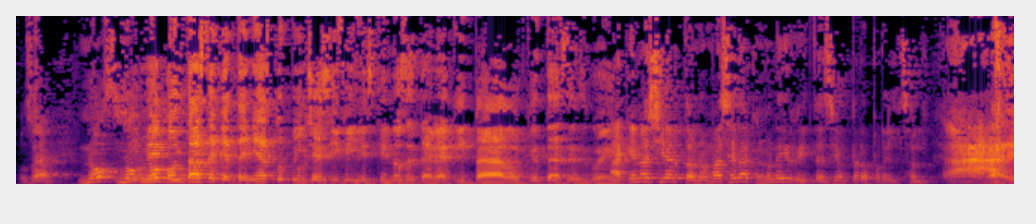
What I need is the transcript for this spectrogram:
O sea, no, no, me no. contaste que tenías tu pinche sífilis que no se te había quitado. ¿Qué te haces, güey? A que no es cierto, nomás era como una irritación, pero por el sol. Ay,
